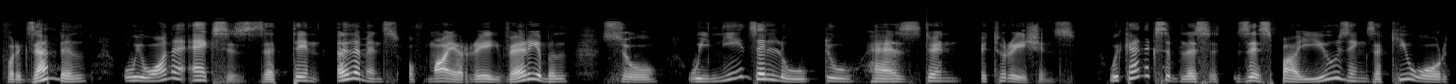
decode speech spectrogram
For example, we want to access the 10 elements of my array variable, so we need the loop to has 10 iterations. We can explicit this by using the keyword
